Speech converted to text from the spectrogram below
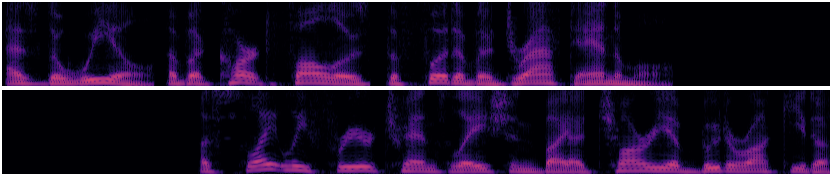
as the wheel of a cart follows the foot of a draft animal. A slightly freer translation by Acharya Buddharakkhita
